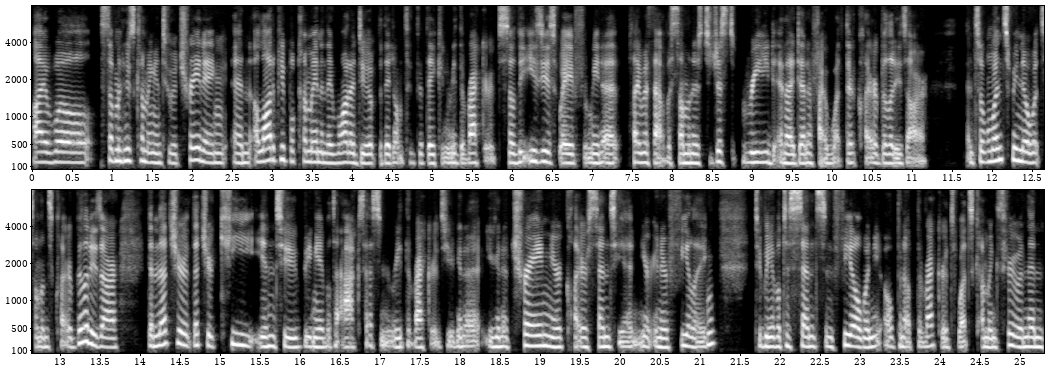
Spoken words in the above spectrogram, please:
I will, someone who's coming into a training, and a lot of people come in and they want to do it, but they don't think that they can read the records. So the easiest way for me to play with that with someone is to just read and identify what their clair abilities are. And so once we know what someone's clair abilities are, then that's your that's your key into being able to access and read the records. You're gonna you're gonna train your clairsentient, your inner feeling, to be able to sense and feel when you open up the records what's coming through. And then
